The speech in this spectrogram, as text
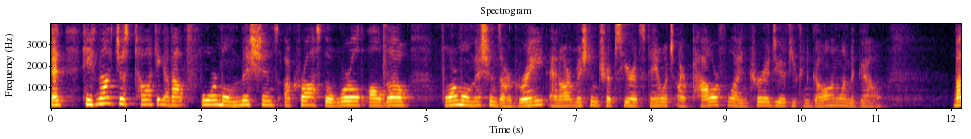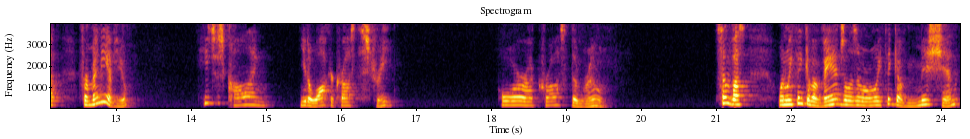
And he's not just talking about formal missions across the world, although formal missions are great and our mission trips here at Stanwich are powerful. I encourage you, if you can go on one, to go. But for many of you, he's just calling you to walk across the street or across the room. Some of us, when we think of evangelism or when we think of mission,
